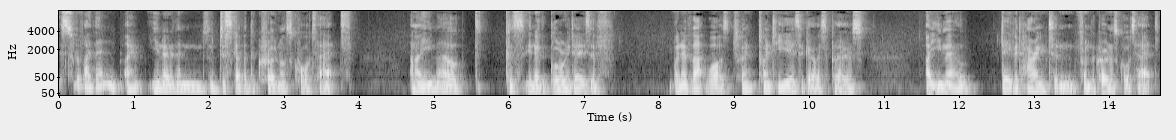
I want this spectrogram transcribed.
sort of I then I you know then sort of discovered the Kronos Quartet, and I emailed because you know the glory days of whenever that was, 20 years ago, I suppose, I emailed David Harrington from the Kronos Quartet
